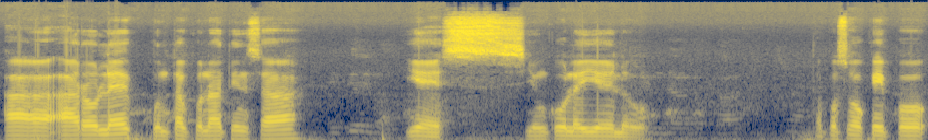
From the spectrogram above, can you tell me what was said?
ah, arrow left, punta po natin sa yes, yung kulay yellow. Tapos okay po.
